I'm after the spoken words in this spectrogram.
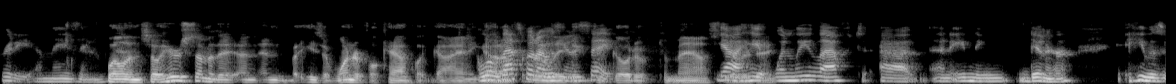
pretty amazing. Well, and so here's some of the, and, and but he's a wonderful Catholic guy, and he Well, got that's what I was say. to go to, to mass. Yeah, he, when we left uh, an evening dinner, he was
